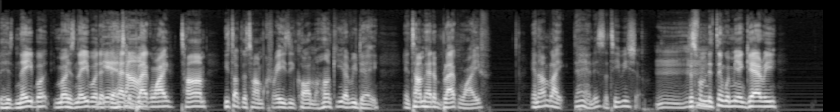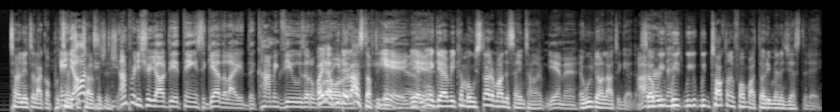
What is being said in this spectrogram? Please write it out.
his neighbor. Remember his neighbor that, that had Tom. the black wife, Tom. He talked to Tom crazy, called him a hunky every day. And Tom had a black wife. And I'm like, damn, this is a TV show. Just from the thing with me and Gary turned into like a potential television show. I'm pretty sure y'all did things together, like the comic views of the world. Oh yeah, we did a lot of stuff together. Yeah, yeah, me and Gary, come on, we started around the same time. Yeah, man. And we've done a lot together. I so heard we, that. we we we talked on the phone about 30 minutes yesterday.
